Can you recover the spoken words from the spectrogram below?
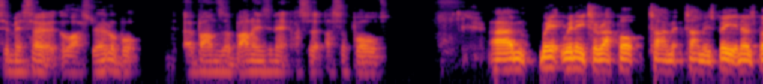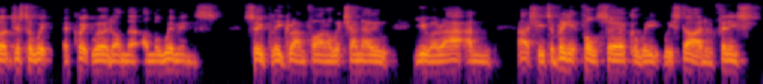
to miss out at the last hurdle. But a ban's a ban, isn't it? I, su- I suppose. Um, we, we need to wrap up. Time time is beating us, but just a, quick- a quick word on the on the women's Super League Grand Final, which I know you were at, and actually to bring it full circle, we we started and finished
